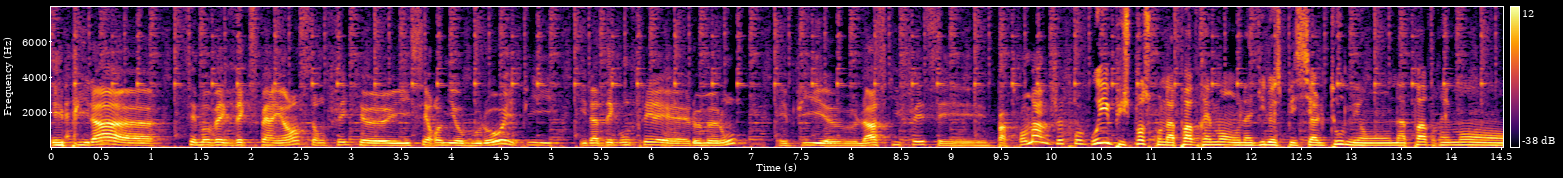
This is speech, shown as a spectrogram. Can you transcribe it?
Et puis là, euh, ces mauvaises expériences ont fait qu'il s'est remis au boulot et puis il a dégonflé le melon. Et puis euh, là, ce qu'il fait, c'est pas trop mal, je trouve. Oui, puis je pense qu'on n'a pas vraiment, on a dit le spécial tout, mais on n'a pas vraiment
